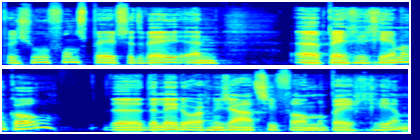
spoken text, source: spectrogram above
Pensioenfonds, PFZW en PGGM Co. De, de ledenorganisatie van PGGM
